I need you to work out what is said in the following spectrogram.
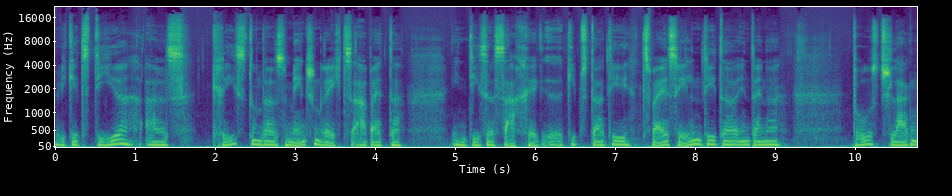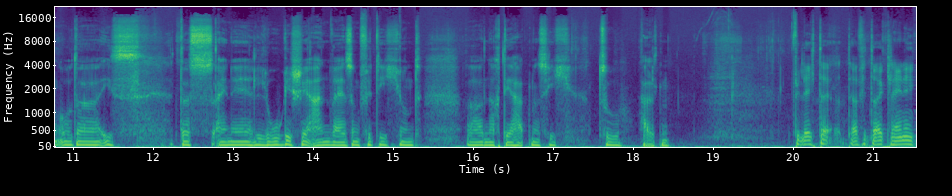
Wie geht's dir als Christ und als Menschenrechtsarbeiter in dieser Sache? Gibt es da die zwei Seelen, die da in deiner Brust schlagen oder ist das eine logische Anweisung für dich und äh, nach der hat man sich zu halten? Vielleicht darf ich da eine kleine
